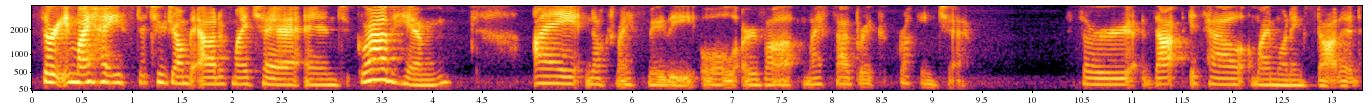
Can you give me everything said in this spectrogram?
So, in my haste to jump out of my chair and grab him, I knocked my smoothie all over my fabric rocking chair. So that is how my morning started.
